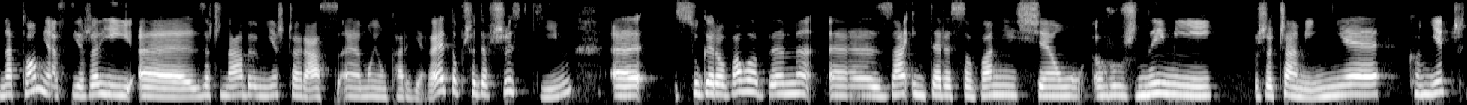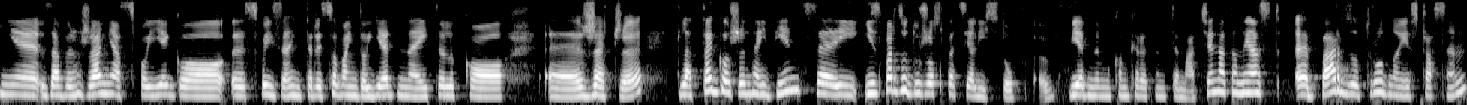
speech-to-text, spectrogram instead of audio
Natomiast jeżeli e, zaczynałabym jeszcze raz e, moją karierę, to przede wszystkim e, sugerowałabym e, zainteresowanie się różnymi rzeczami, nie koniecznie zawężania swojego, e, swoich zainteresowań do jednej tylko e, rzeczy, dlatego że najwięcej jest bardzo dużo specjalistów w jednym konkretnym temacie, natomiast e, bardzo trudno jest czasem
